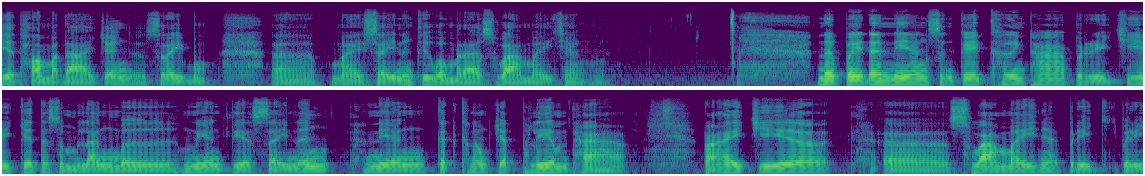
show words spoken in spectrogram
ជាធម្មតាអញ្ចឹងស្រីម៉ែសីហ្នឹងគឺបំរើស្វាមីអញ្ចឹង នៅពេលដែលនាង សង្កេតឃើញថាព្រះរាជាចិត្តតែសម្លឹងមើលនាងទាសីហ្នឹងនាងគិតក្នុងចិត្តភ្លាមថាប្រហែលជាអឺស្វាមីនេះព្រះព្រះ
